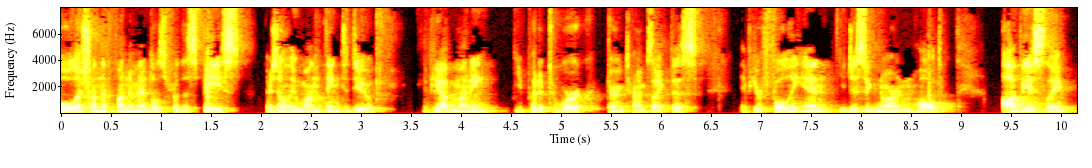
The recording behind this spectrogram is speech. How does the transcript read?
bullish on the fundamentals for the space there's only one thing to do if you have money you put it to work during times like this if you're fully in you just ignore it and hold obviously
